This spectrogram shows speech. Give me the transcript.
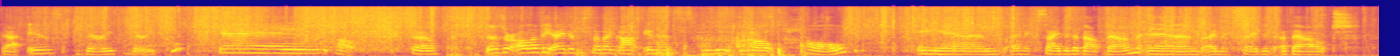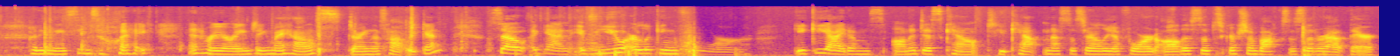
that is very, very cool. Yay! Vault. So those are all of the items that I got in this Loot Vault haul. And I'm excited about them. And I'm excited about putting these things away and rearranging my house during this hot weekend. So again, if you are looking for geeky items on a discount, you can't necessarily afford all the subscription boxes that are out there.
